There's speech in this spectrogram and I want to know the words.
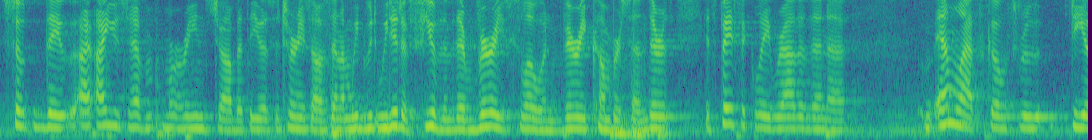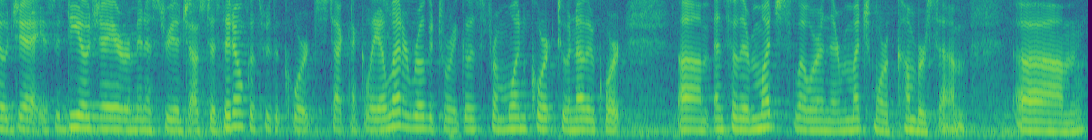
So they, I, I used to have Maureen's job at the U.S. Attorney's Office, and we, we did a few of them. They're very slow and very cumbersome. They're, it's basically, rather than a, MLATs go through DOJs, a DOJ or a Ministry of Justice. They don't go through the courts technically. A letter rogatory goes from one court to another court. Um, And so they're much slower and they're much more cumbersome. Um,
